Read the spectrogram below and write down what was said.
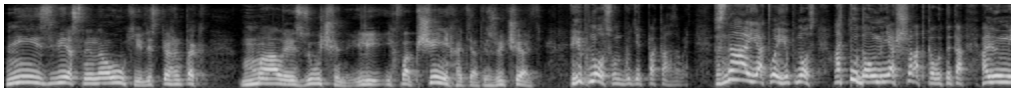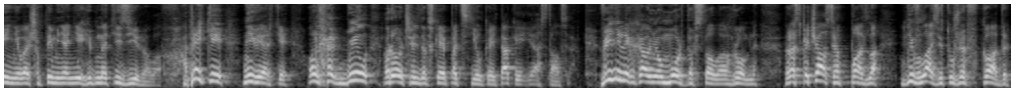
неизвестны науке, или, скажем так, мало изучены, или их вообще не хотят изучать. Гипноз он будет показывать. Знаю я твой гипноз. Оттуда у меня шапка вот эта алюминиевая, чтобы ты меня не гипнотизировал. Опять-таки, не верьте. Он как был ротшильдовской подстилкой, так и остался. Видели, какая у него морда стала огромная? Раскачался, падла, не влазит уже в кадр.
